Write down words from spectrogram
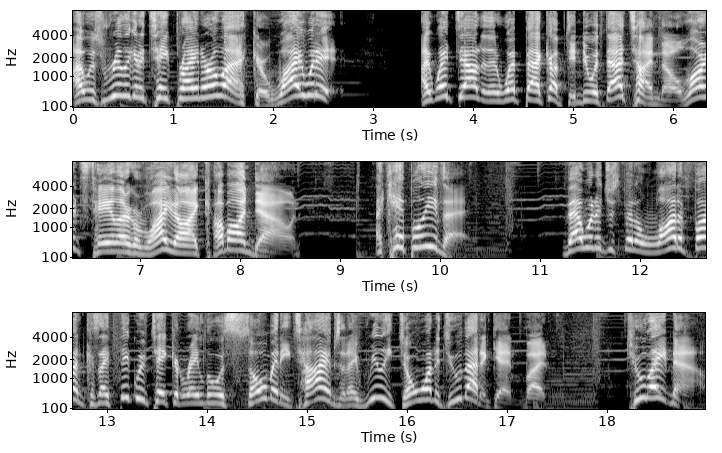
I was really going to take Brian Urlacher. Why would it? I went down and then went back up. Didn't do it that time, though. Lawrence Taylor, why not? Come on down. I can't believe that. That would have just been a lot of fun because I think we've taken Ray Lewis so many times and I really don't want to do that again, but too late now.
